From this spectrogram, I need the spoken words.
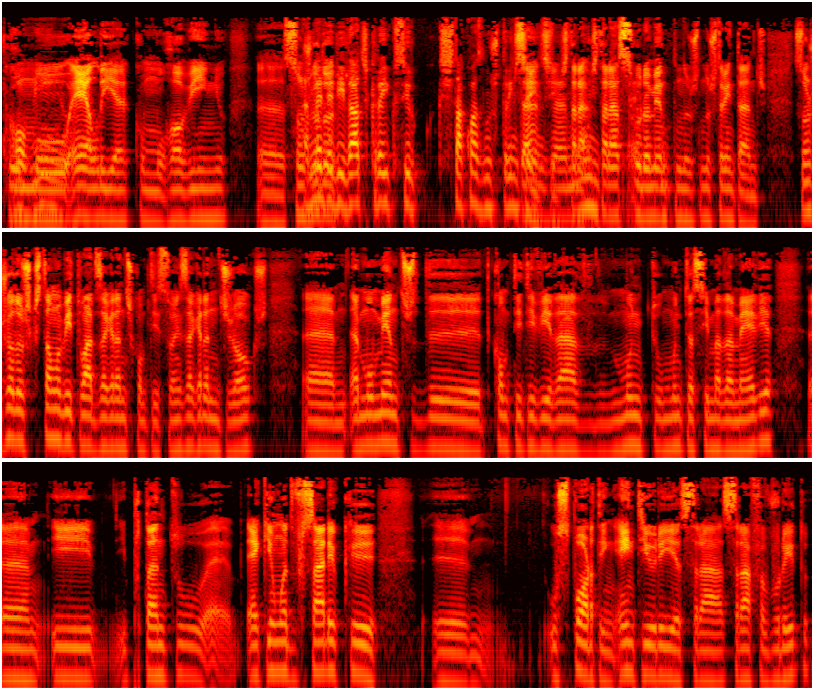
como Robinho. o Elia, como Robinho, uh, são A média jogadores... de idades, creio que, está quase nos 30 Sim, anos. sim, é estará, muito- estará é seguramente nos, nos 30 anos. São jogadores que estão habituados a grandes competições, a grandes jogos, a momentos de, de competitividade muito, muito acima da média e, e, portanto, é, é aqui um adversário que o Sporting, em teoria, será, será favorito,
